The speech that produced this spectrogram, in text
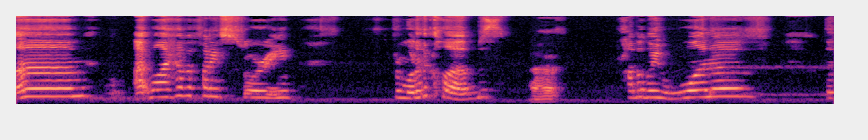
Um, I, well, I have a funny story from one of the clubs. Uh-huh. Probably one of the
